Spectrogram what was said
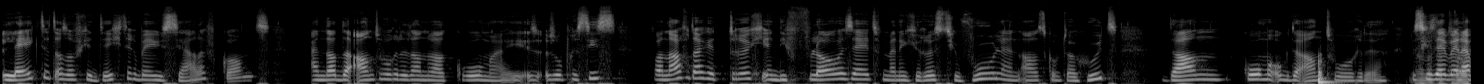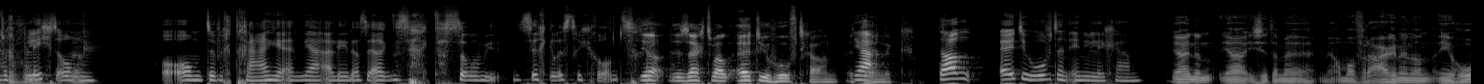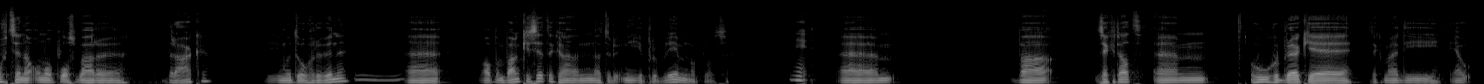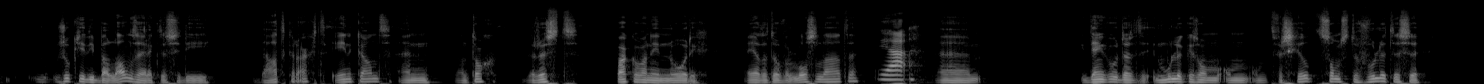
lijkt het alsof je dichter bij jezelf komt. En dat de antwoorden dan wel komen. Zo precies vanaf dat je terug in die flow bent met een gerust gevoel en alles komt wel goed, dan komen ook de antwoorden. Dus Ja, je bent bijna verplicht om, ja. om te vertragen. En ja, alleen dat is eigenlijk, dat is eigenlijk dat is zo, de cirkel is terug rond. Ja, dus echt wel uit je hoofd gaan, uiteindelijk. Dan uit je hoofd en in je lichaam. Ja, en dan, ja, je zit dan met, met allemaal vragen en dan in je hoofd zijn dat onoplosbare draken die je moet overwinnen. Mhm. Eh, maar op een bankje zitten gaan natuurlijk niet je problemen oplossen. Nee. Wat zeg je dat? Ehm, hoe gebruik jij zeg maar die, ja, hoe hoe zoek je die balans eigenlijk tussen die daadkracht, ene kant, en dan toch de rust pakken wanneer nodig? En je had het over loslaten. Ja, Ehm, ik denk ook dat het moeilijk is om, om, om het verschil soms te voelen tussen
